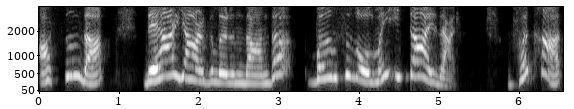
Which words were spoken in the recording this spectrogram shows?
aslında değer yargılarından da bağımsız olmayı iddia eder. Fakat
